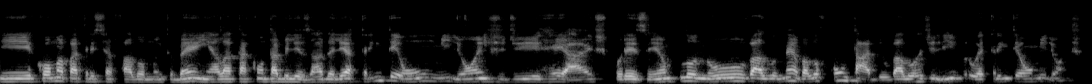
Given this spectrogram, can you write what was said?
E como a Patrícia falou muito bem, ela está contabilizada ali a 31 milhões de reais, por exemplo, no valor, né, valor contábil, o valor de livro é 31 milhões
